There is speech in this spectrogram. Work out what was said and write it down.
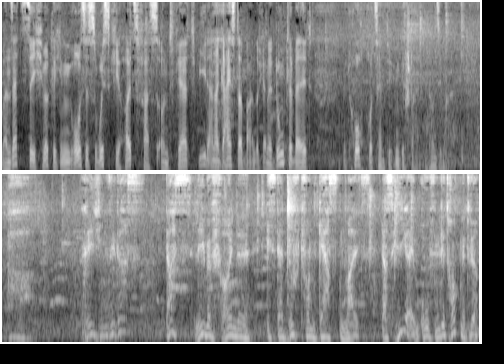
Man setzt sich wirklich in ein großes Whisky-Holzfass und fährt wie in einer Geisterbahn durch eine dunkle Welt mit hochprozentigen Gestalten. Hören Sie mal. Riechen Sie das? Das, liebe Freunde, ist der Duft von Gerstenmalz, das hier im Ofen getrocknet wird.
